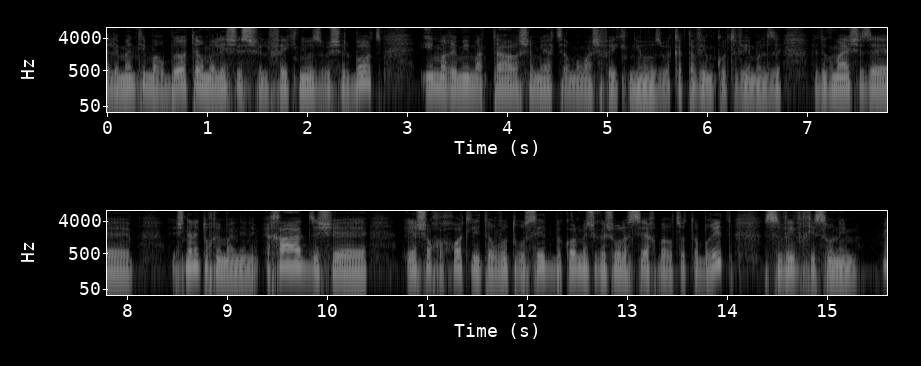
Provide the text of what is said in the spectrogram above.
אלמנטים הרבה יותר malicious של פייק ניוז ושל bots, אם מרימים אתר שמייצר ממש פייק ניוז, וכתבים כותבים על זה. לדוגמה, יש איזה, שני ניתוחים מעניינים. אחד זה שיש הוכחות להתערבות רוסית בכל מה שקשור לשיח בארצות הברית סביב חיסונים. Mm-hmm.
